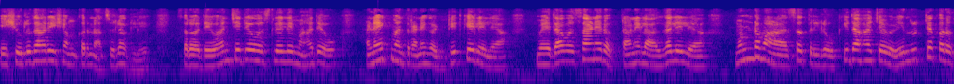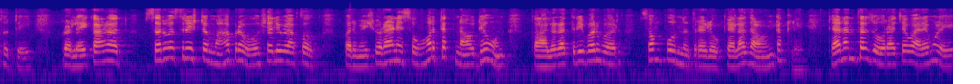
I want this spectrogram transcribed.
ते शूलधारी शंकर नाचू लागले. सर्व देवांचे देव असलेले महादेव अनेक मंत्राने गंठित केलेल्या मेधावसाने रक्ताने लाल झालेल्या मुंडमाळा त्रिलोकी दहाच्या वेळी नृत्य करत होते. प्रलय काळात सर्वश्रेष्ठ महाप्रभावशाली व्यापक परमेश्वराने संवर्तक नाव देऊन कालरात्रीबरोबर संपूर्ण त्रैलोक्याला जाळून टाकले. त्यानंतर जोराच्या वाऱ्यामुळे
